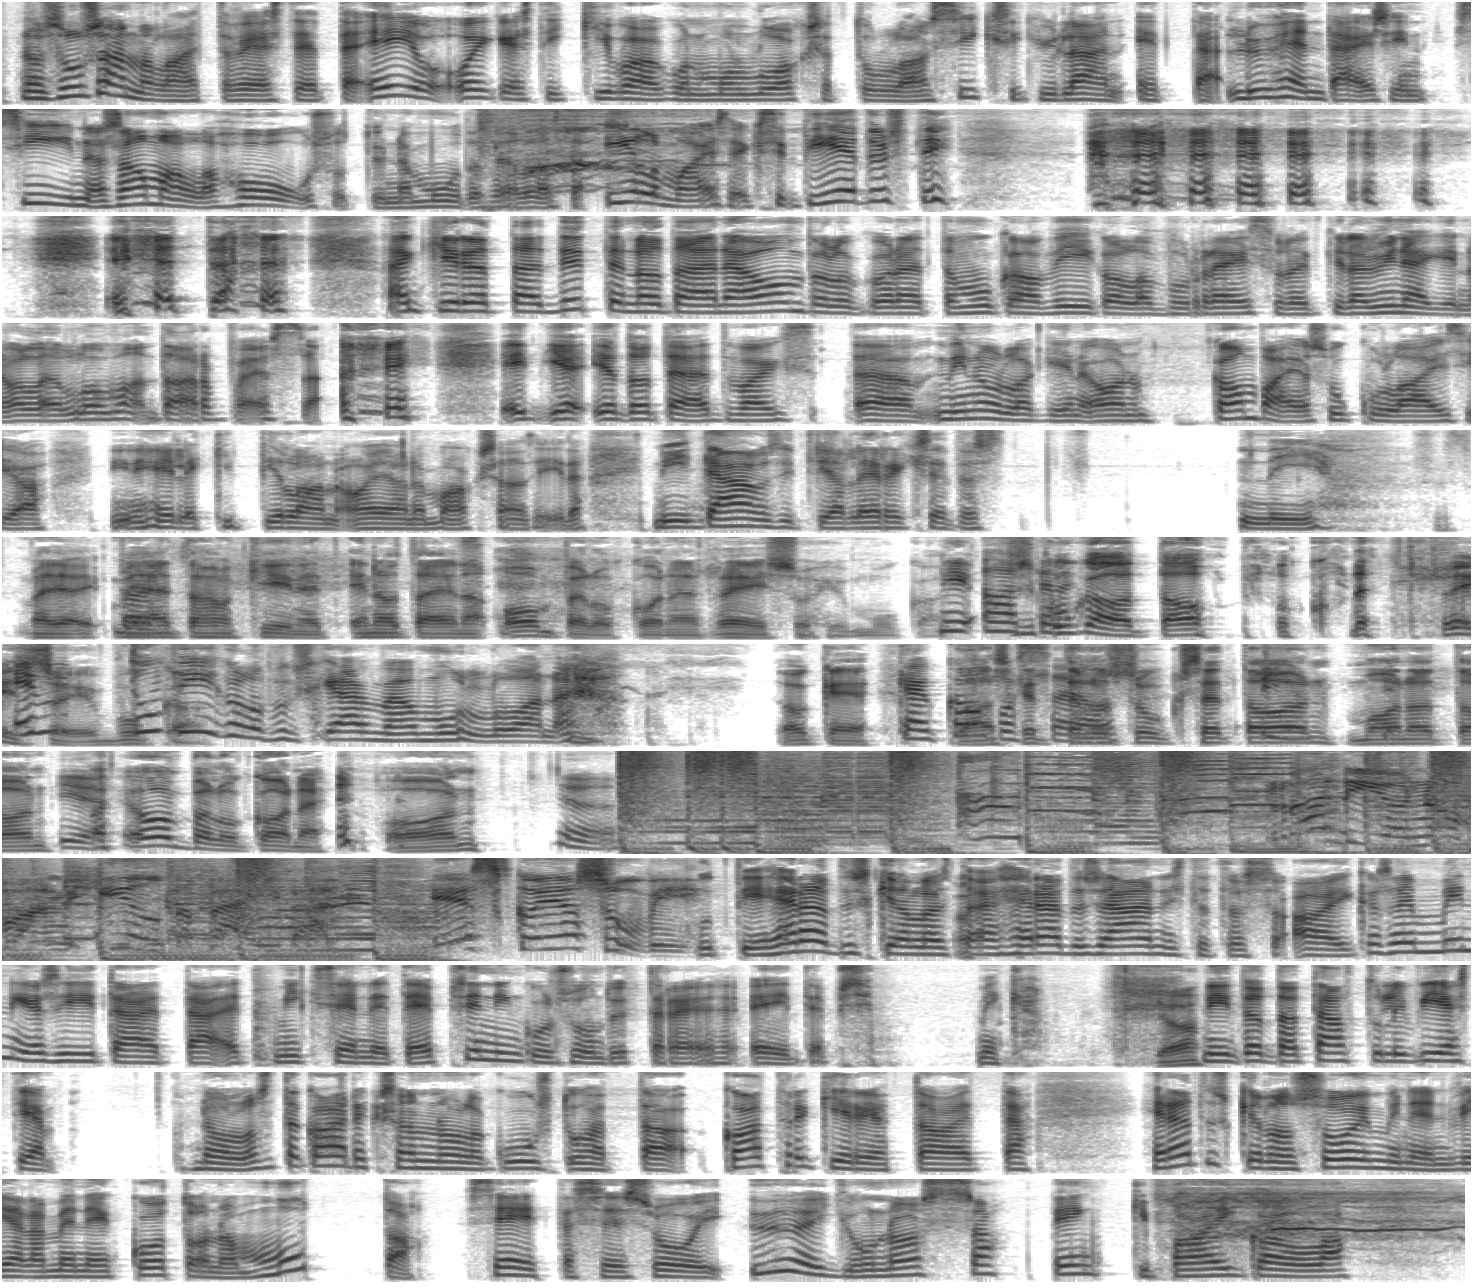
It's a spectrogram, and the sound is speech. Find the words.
No Susanna laittoi viesti, että ei ole oikeasti kivaa, kun mun luokse tullaan siksi kylään, että lyhentäisin siinä samalla housut ynnä muuta sellaista ilmaiseksi tietysti. että hän kirjoittaa, että nyt en ota enää ompelukonetta mukaan viikonlopun reissulle, että kyllä minäkin olen loman tarpeessa. Et- ja, ja toteaa, että vaikka äh, minullakin on kampaaja sukulaisia, niin heillekin tilan ajan ja maksan siitä. Niin tämä on sitten vielä erikseen, että jos, niin. Siis Mä, jäin- mä jäin tuohon kiinni, että en ota enää ompelukoneen reissuihin mukaan. Niin, siis kuka ottaa ompelukoneen reissuihin En, tuu mukaan? viikonlopuksi käymään mun luona. Okei, okay. Käy laskettelusukset on, monoton. Joo. Ai, ompelukone on. Joo. Radio Novan iltapäivä. Esko ja Suvi. Puhuttiin herätyskelloista ja herätysäänistä tuossa aikaisemmin ja siitä, että, että miksei ne tepsi niin kuin sun tyttäre ei tepsi. Mikä? Joo. Niin tota, täältä tuli viestiä 0108 06000. Katri kirjoittaa, että herätyskellon soiminen vielä menee kotona, mutta se, että se soi yöjunassa, penkkipaikalla,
